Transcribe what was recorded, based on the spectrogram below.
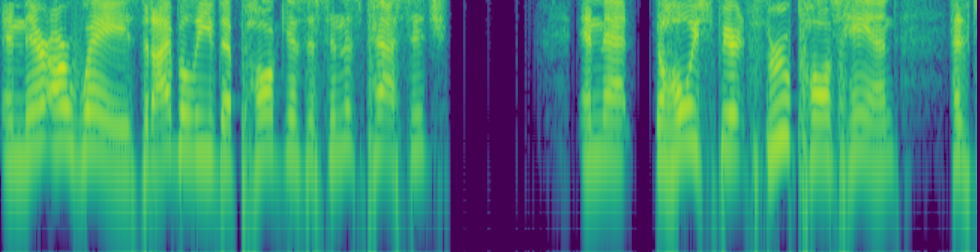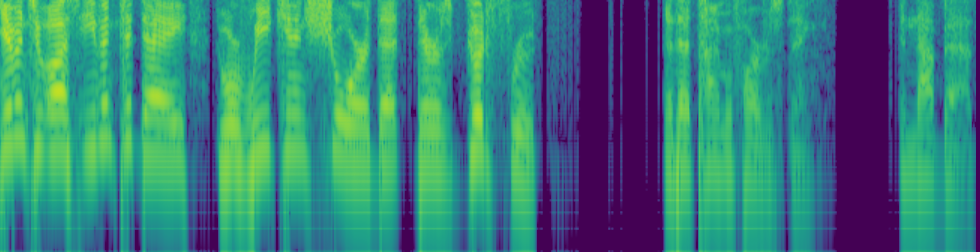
And there are ways that I believe that Paul gives us in this passage, and that the Holy Spirit, through Paul's hand, has given to us even today, where we can ensure that there is good fruit at that time of harvesting and not bad.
